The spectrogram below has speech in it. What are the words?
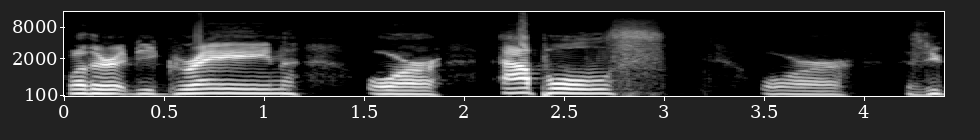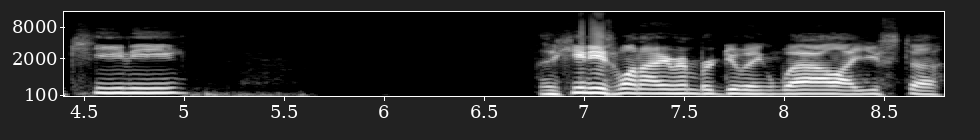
whether it be grain or apples or zucchini. Zucchini is one I remember doing well. I used to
